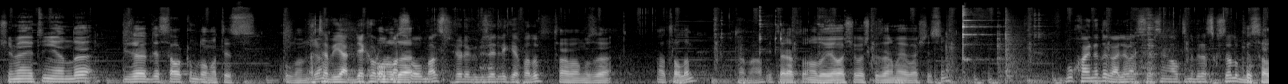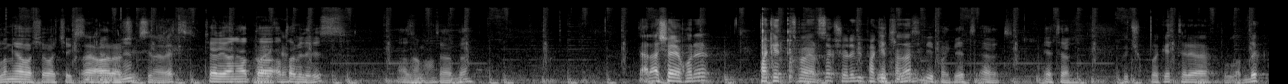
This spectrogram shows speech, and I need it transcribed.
Şimdi ben etin yanında güzel de salkım domates Ha, kullanacağım. tabii yani dekor Onu olmazsa da olmaz. Şöyle bir güzellik yapalım. tavamıza atalım. Tamam. Bir taraftan o da yavaş yavaş kızarmaya başlasın. Bu kaynadı galiba. İstersen altını biraz kısalım mı? Kısalım yavaş yavaş çeksin Ha, ağır ağır kendini. çeksin evet. Tereyağını hatta Harika. atabiliriz. Az Tamam. miktarda. Yani aşağı yukarı paket koyarsak şöyle bir paket İki- kadar Bir paket evet yeterli. küçük paket tereyağı kullandık.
